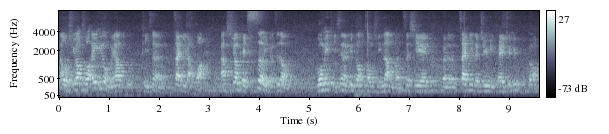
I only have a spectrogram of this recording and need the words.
那我希望说，哎，因为我们要提升在地老化，那希望可以设一个这种国民提升的运动中心，让我们这些可能在地的居民可以去运动。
